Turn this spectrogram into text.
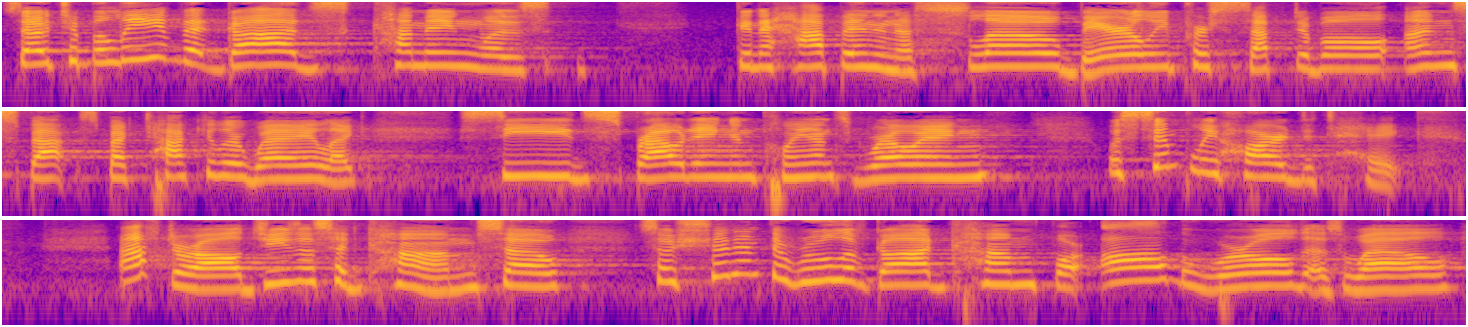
So to believe that God's coming was going to happen in a slow, barely perceptible, unspectacular way, like seeds sprouting and plants growing, was simply hard to take. After all, Jesus had come, so, so shouldn't the rule of God come for all the world as well,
